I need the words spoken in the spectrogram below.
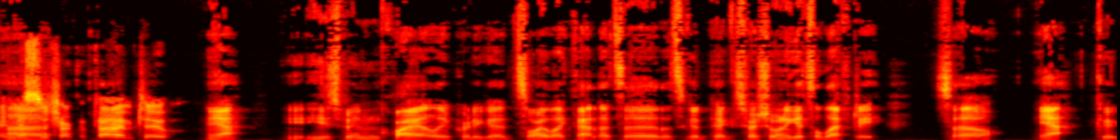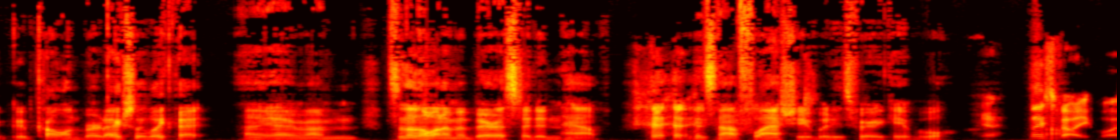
I missed uh, a chunk of time too. Yeah, he's been quietly pretty good, so I like that. That's a that's a good pick, especially when he gets a lefty. So yeah, good good call on Byrd. I actually like that. I, I'm, I'm it's another one I'm embarrassed I didn't have. He's not flashy, but he's very capable. yeah, nice value play.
